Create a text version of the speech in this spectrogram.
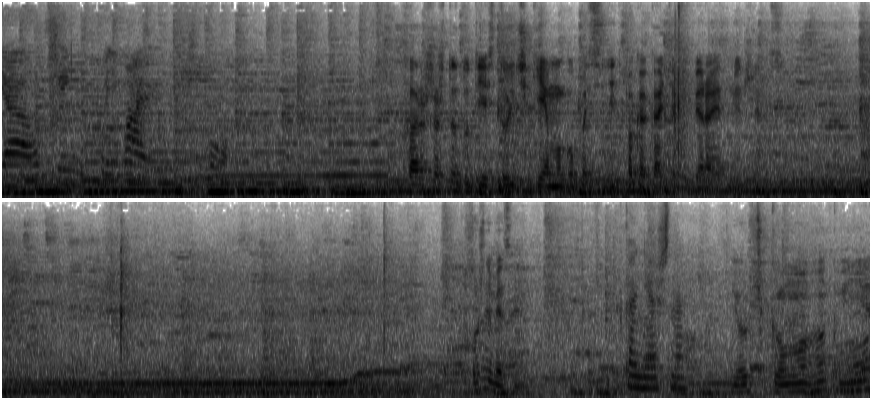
Я вообще не понимаю ничего. Хорошо, что тут есть стульчики, я могу посидеть, пока Катя выбирает мне джинсы. Похож на местный? Конечно. Юрчик, ага, кому?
